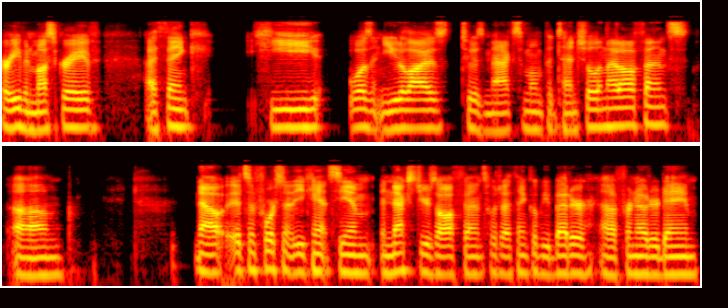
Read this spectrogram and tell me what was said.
or even Musgrave. I think he wasn't utilized to his maximum potential in that offense. Um, now, it's unfortunate that you can't see him in next year's offense, which I think will be better uh, for Notre Dame.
